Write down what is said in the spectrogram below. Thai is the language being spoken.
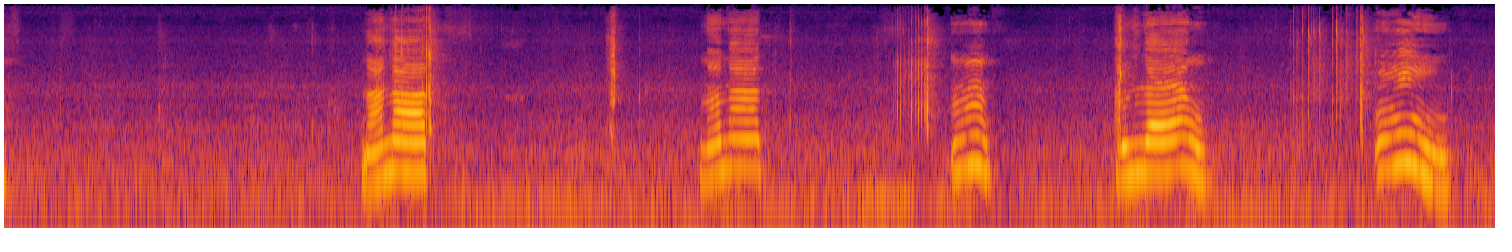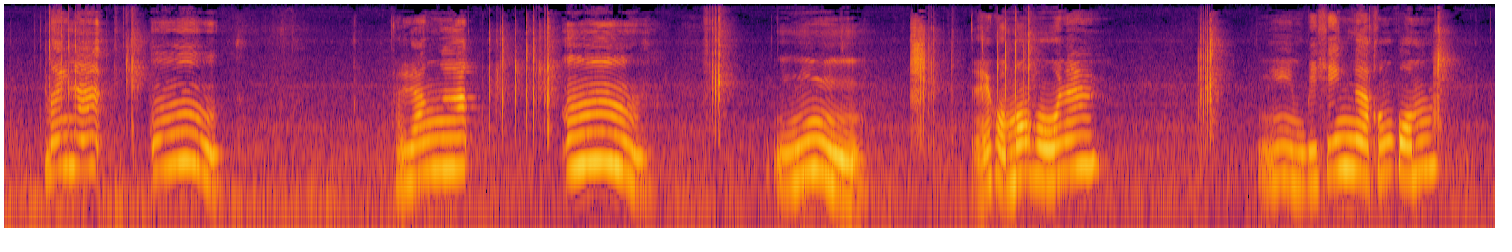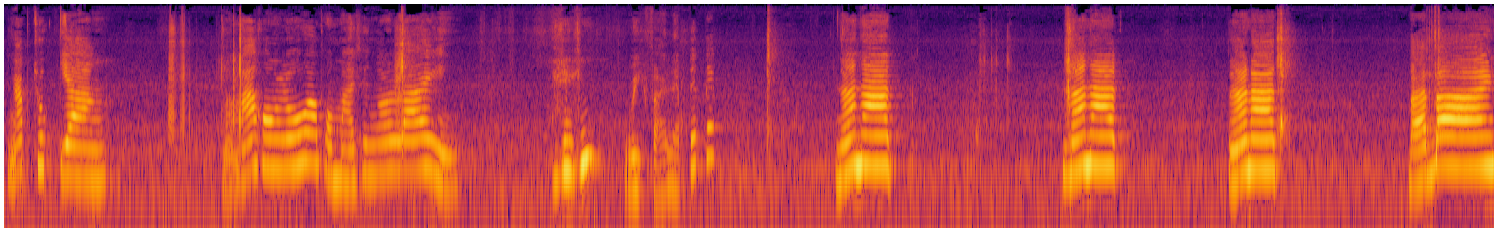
นานาดนานาดอืม รุนแรง อืมไม่นะ อืมพลังเงือก อืม อืมไหน ผมโมโหนะ นี่ไปใช้เหงือกของผม งับทุกอย่างมาม่าคงรู้ว่าผมหมายถึงอะไรวิไฟแล้วแป๊บๆนานาดนานาดนานาดบายบาย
